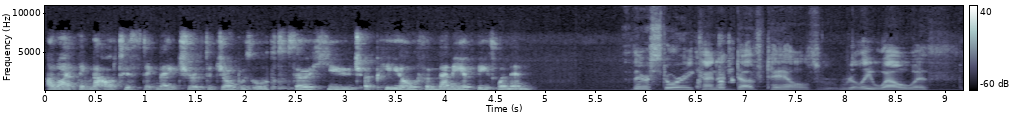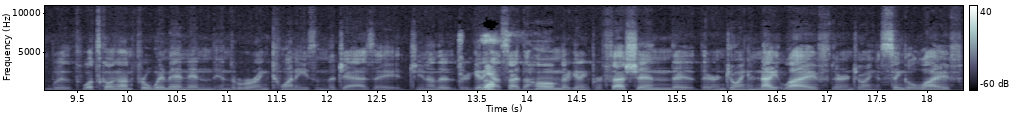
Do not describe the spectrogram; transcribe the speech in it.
And i think that artistic nature of the job was also a huge appeal for many of these women. Their story kind of dovetails really well with with what's going on for women in, in the Roaring Twenties and the Jazz Age. You know, they're, they're getting yes. outside the home, they're getting profession, they, they're enjoying a nightlife, they're enjoying a single life.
